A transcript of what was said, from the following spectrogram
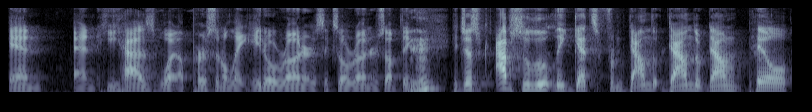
and and he has what a personal like 8-0 run or a 6-0 run or something. Mm-hmm. He just absolutely gets from down the down the downhill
